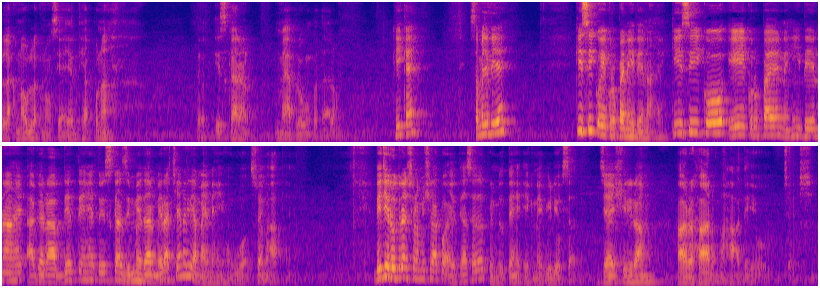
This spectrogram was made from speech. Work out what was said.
लखनऊ लखनऊ से अयोध्या पुनः। तो इस कारण मैं आप लोगों को बता रहा हूँ। ठीक है? समझ लिए? किसी को एक रुपये नहीं देना है। किसी को एक रुपये नहीं देना है। अगर आप देते हैं तो इसका जिम्मेदार मेरा चैनल या मैं नहीं हूँ, वो स्वयं आप हैं। दीजिए रुद्रन मिश्रा को अयोध्या से फिर मिलते हैं एक नए वीडियो के साथ। जय श्री राम, हर हर महादेव, जय श्री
